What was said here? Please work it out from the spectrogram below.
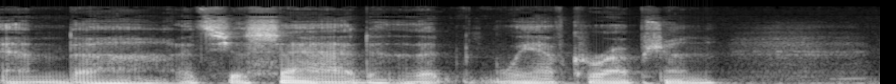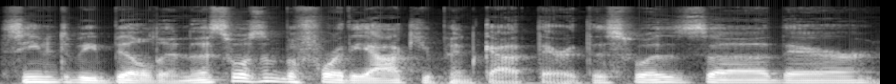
And uh, it's just sad that we have corruption seemed to be built. And this wasn't before the occupant got there. This was uh, there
